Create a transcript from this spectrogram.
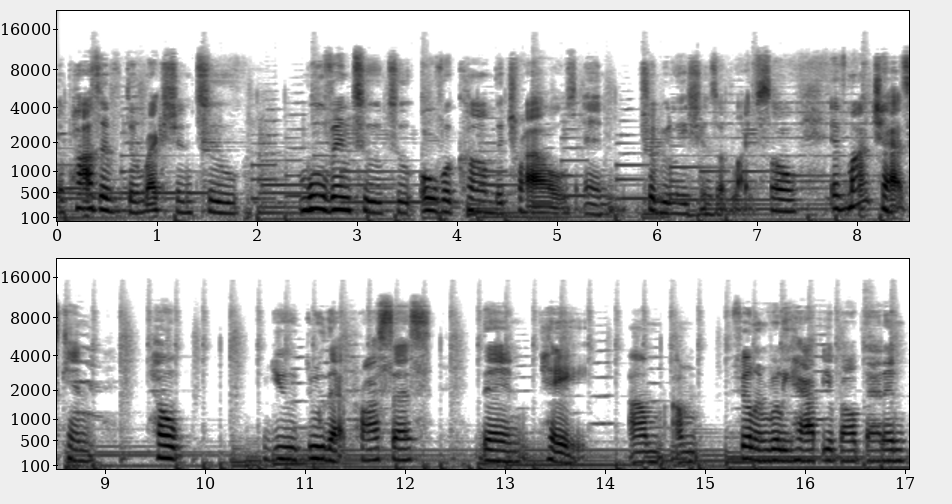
the positive direction to move into to overcome the trials and tribulations of life. So if my chats can help you through that process, then hey, I'm I'm feeling really happy about that. And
